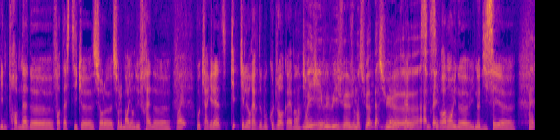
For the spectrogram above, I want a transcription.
une promenade euh, fantastique euh, sur le sur le Marion Dufresne euh, Ouais. au Kerguelen, qui, qui est le rêve de beaucoup de gens quand même. Hein. Je- Oui, je- oui, oui, je, je m'en suis aperçu euh, c'est- vraiment une, une odyssée euh, Ouais.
